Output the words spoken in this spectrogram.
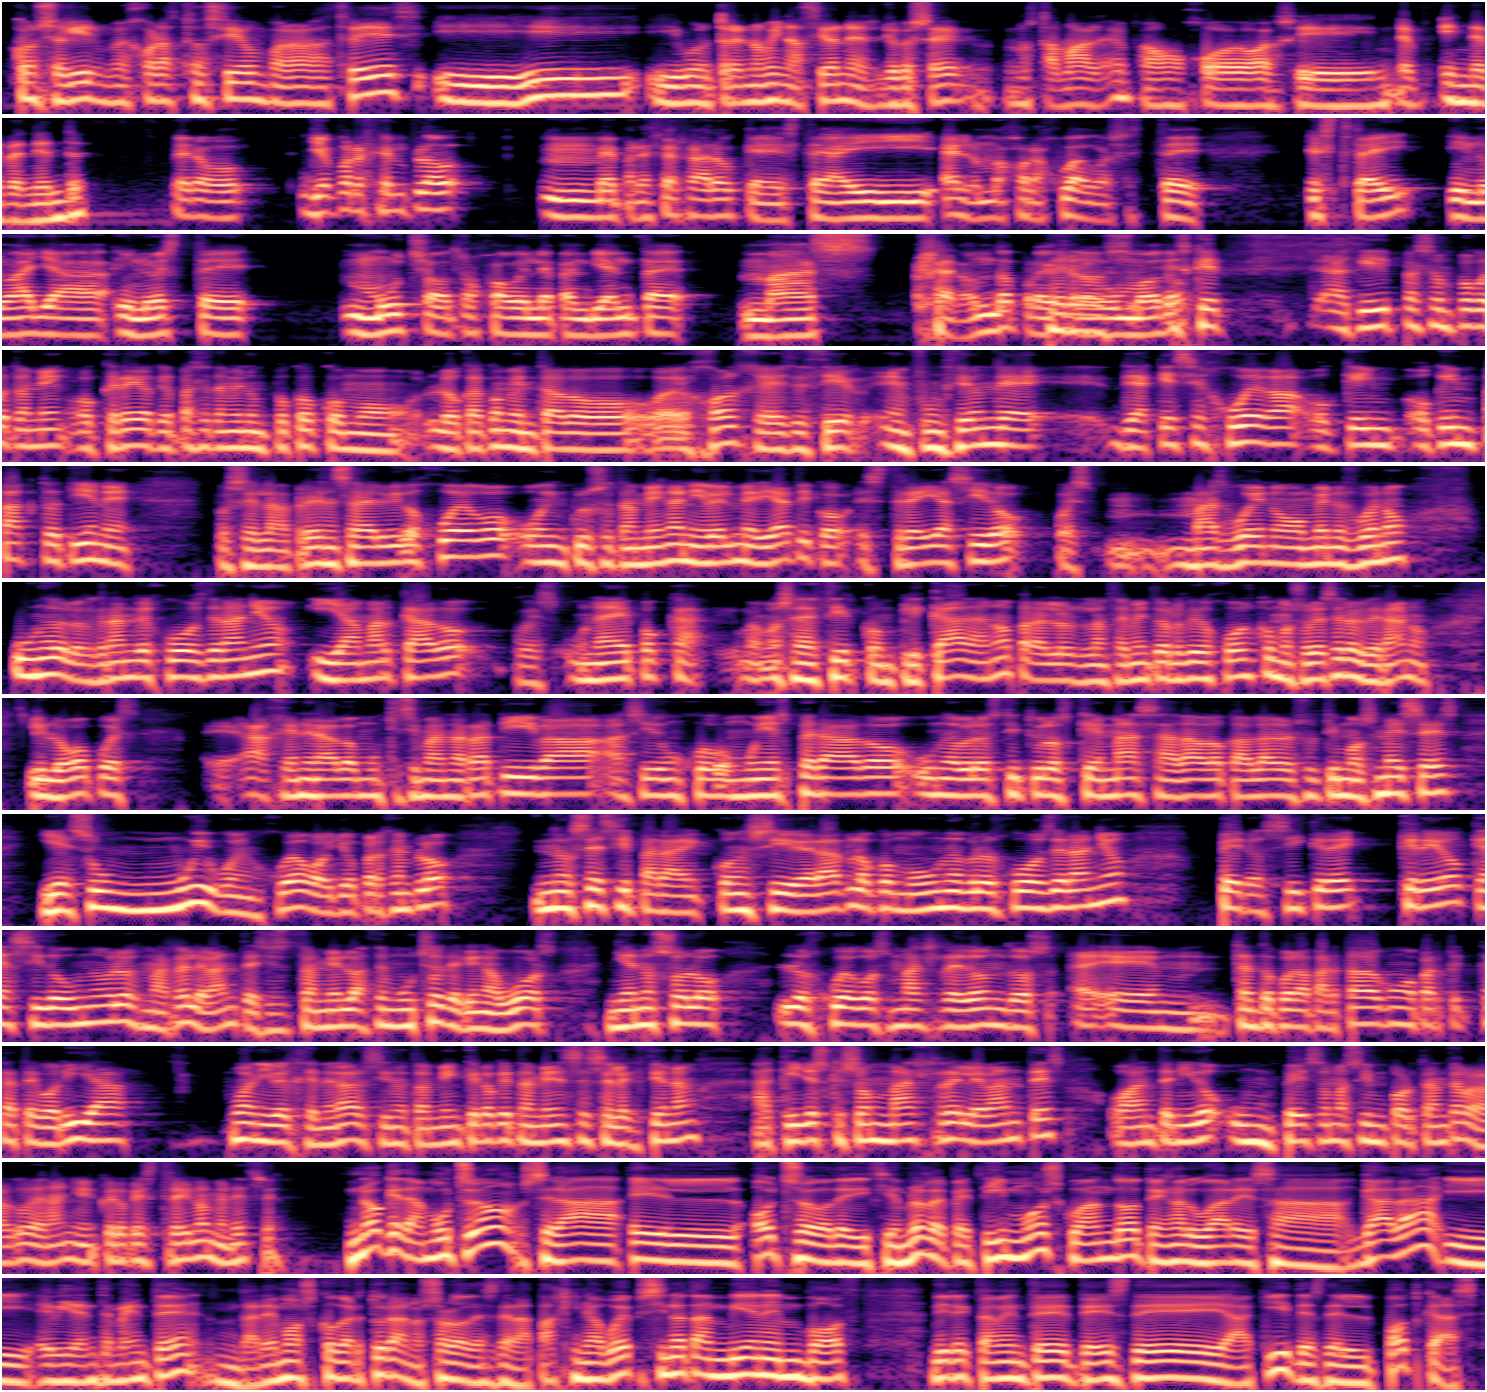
conseguir mejor actuación para la actriz y, bueno, tres nominaciones, yo que sé, no está mal, ¿eh? Para un juego así independiente. Pero yo, por ejemplo, mm, me parece raro que esté ahí en los mejores juegos, esté Stray y no haya y no esté muchos otros juegos independientes más redondos, por decirlo de algún modo. Es que aquí pasa un poco también, o creo que pasa también un poco como lo que ha comentado eh, Jorge, es decir, en función de, a qué se juega o qué, o qué impacto tiene pues en la prensa del videojuego o incluso también a nivel mediático. Stray ha sido, pues, más bueno o menos bueno, uno de los grandes juegos del año y ha marcado, pues, una época, vamos a decir, complicada, ¿no? Para los lanzamientos de los videojuegos, como suele ser el verano. Y luego, pues, eh, ha generado muchísima narrativa, ha sido un juego muy esperado, uno de los títulos que más ha dado que hablar en los últimos meses y es un muy buen juego. Yo, por ejemplo, no sé si para considerarlo como uno de los juegos del año, pero sí creo que ha sido uno de los más relevantes. Y esto también lo hace mucho de Game Awards. Ya no solo los juegos más redondos, eh, em, tanto por apartado como por categoría, o a nivel general, sino también creo que también se seleccionan aquellos que son más relevantes o han tenido un peso más importante a lo largo del año. Y creo que Stray lo merece. No queda mucho, será el 8 de diciembre, repetimos, cuando tenga lugar esa gala y evidentemente daremos cobertura no solo desde la página web, sino también en voz directamente desde aquí, desde el podcast.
